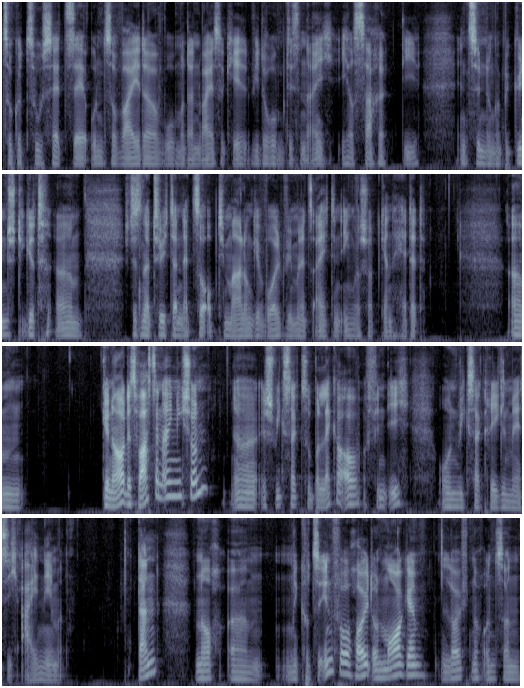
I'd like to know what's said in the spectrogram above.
Zuckerzusätze und so weiter, wo man dann weiß, okay, wiederum, das sind eigentlich eher Sachen, die Entzündungen begünstigen. Ähm, ist das natürlich dann nicht so optimal und gewollt, wie man jetzt eigentlich den Ingwer-Shot gern hättet. Ähm, genau, das war es dann eigentlich schon. Äh, ist wie gesagt super lecker auch, finde ich. Und wie gesagt, regelmäßig einnehmen. Dann noch ähm, eine kurze Info. Heute und morgen läuft noch unser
